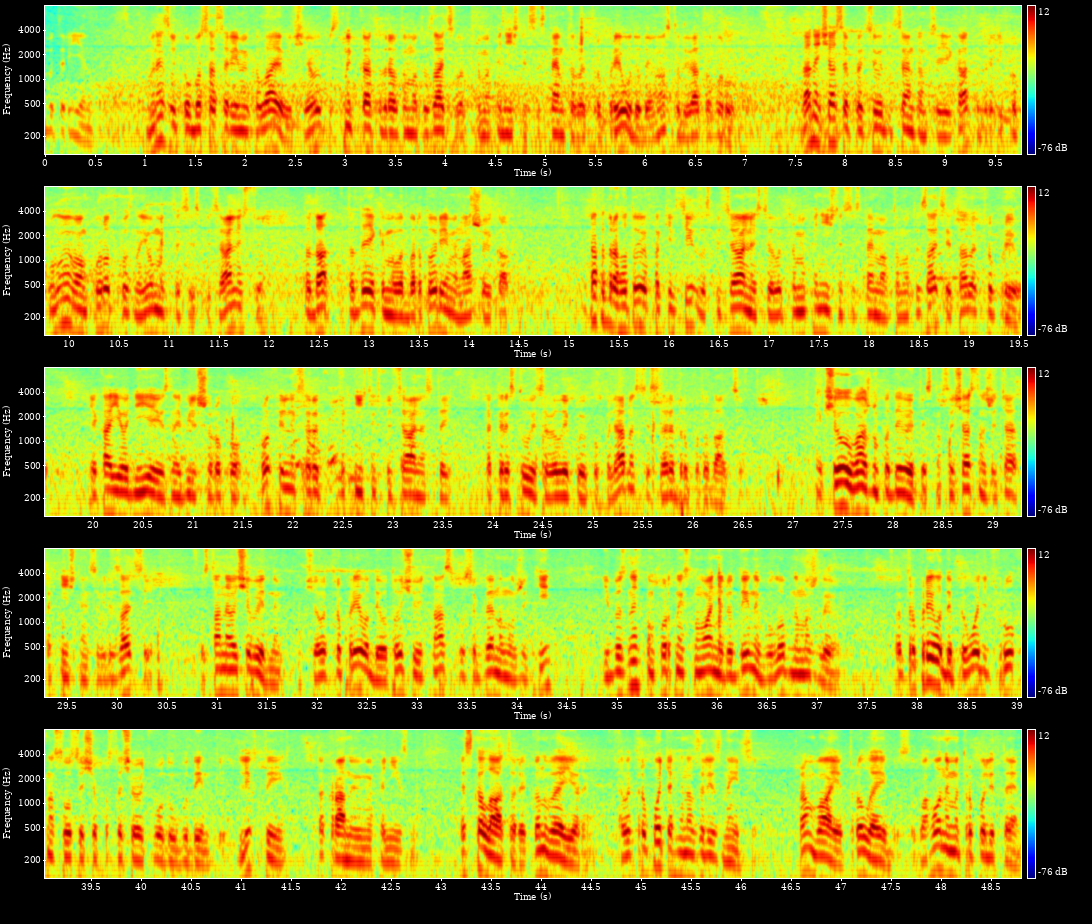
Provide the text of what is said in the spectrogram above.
абітурієнти. Мене звуть Ковбаса Сергій Миколайович, я випускник кафедри автоматизації електромеханічних систем та електроприводу 99-го року. В даний час я працюю доцентом цієї кафедри і пропоную вам коротко ознайомитися зі спеціальністю та, деякими лабораторіями нашої кафедри. Кафедра готує фахівців за спеціальністю електромеханічні системи автоматизації та електропривод, яка є однією з найбільш широкопрофільних серед технічних спеціальностей та користується великою популярністю серед роботодавців. Якщо ви уважно подивитесь на сучасне життя технічної цивілізації, то стане очевидним, що електроприводи оточують нас в повсякденному житті, і без них комфортне існування людини було б неможливим. Електроприводи приводять в рух насоси, що постачають воду в будинки, ліфти та кранові механізми, ескалатори, конвеєри, електропотяги на залізниці, трамваї, тролейбуси, вагони метрополітен,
